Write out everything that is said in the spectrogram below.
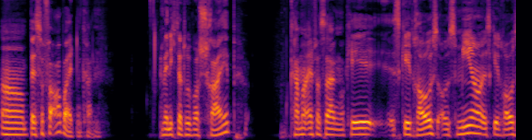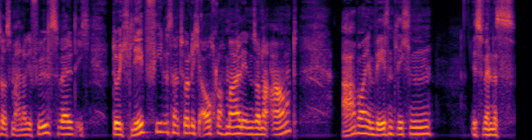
äh, besser verarbeiten kann. Wenn ich darüber schreibe, kann man einfach sagen, okay, es geht raus aus mir, es geht raus aus meiner Gefühlswelt. Ich durchlebe vieles natürlich auch nochmal in so einer Art, aber im Wesentlichen ist, wenn es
